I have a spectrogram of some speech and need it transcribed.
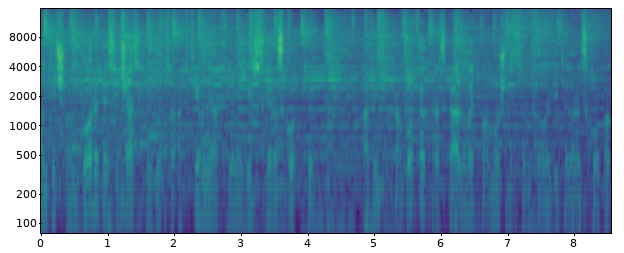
В античном городе сейчас ведутся активные археологические раскопки. Об этих работах рассказывает помощница руководителя раскопок.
